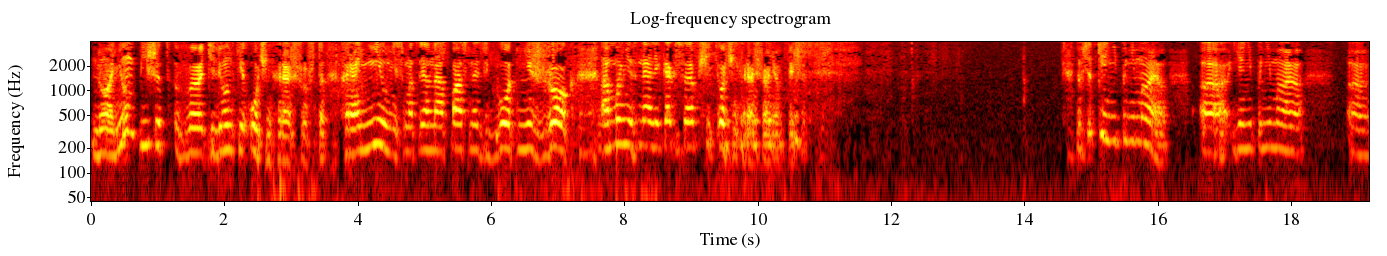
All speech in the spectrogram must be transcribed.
Но о нем пишет в теленке очень хорошо, что хранил, несмотря на опасность, год не сжег, а мы не знали, как сообщить. Очень хорошо о нем пишет. Но все-таки я не понимаю, а, я не понимаю, а,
